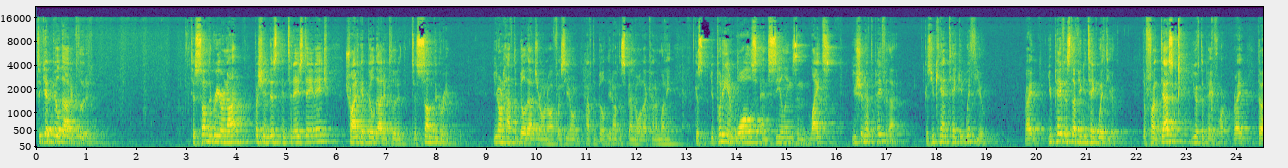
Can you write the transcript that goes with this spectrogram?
to get build out included. To some degree or not, especially in this in today's day and age, try to get build out included to some degree. You don't have to build out your own office. You don't have to build. You don't have to spend all that kind of money because you're putting in walls and ceilings and lights. You shouldn't have to pay for that because you can't take it with you right? You pay for the stuff you can take with you. The front desk, you have to pay for, right? The,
